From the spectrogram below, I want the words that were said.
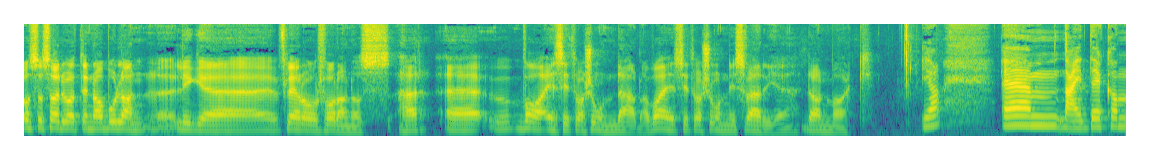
også sa du at naboland eh, ligger flere år foran oss her. Eh, hva er situasjonen der, da? Hva er situasjonen i Sverige, Danmark? Ja, um, Nei, det kan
